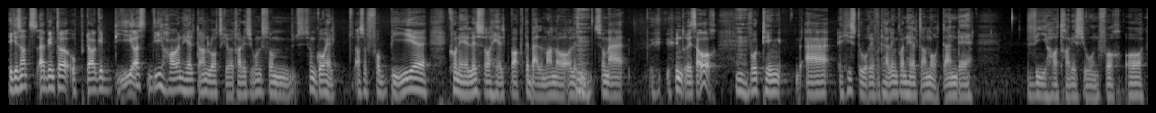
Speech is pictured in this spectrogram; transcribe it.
ikke sant? Jeg begynte å oppdage de. Altså, de har en helt annen låtskrivertradisjon som, som går helt altså forbi eh, Cornelis og helt bak til Bellman, og, og liksom, som er hundrevis av år. Hvor ting er historiefortelling på en helt annen måte enn det vi har tradisjon for. Og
